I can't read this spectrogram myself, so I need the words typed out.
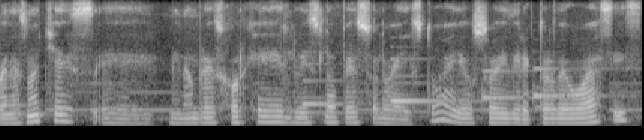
Buenas noches, eh, mi nombre es Jorge Luis López Oloaistoa, yo soy director de Oasis.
